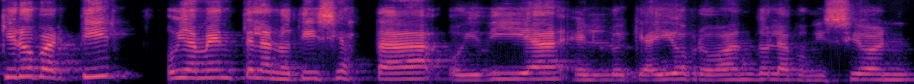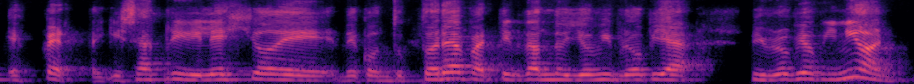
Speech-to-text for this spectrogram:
quiero partir, obviamente la noticia está hoy día en lo que ha ido aprobando la comisión experta, quizás privilegio de, de conductora partir dando yo mi propia, mi propia opinión,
